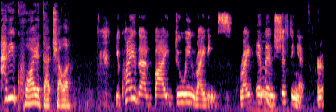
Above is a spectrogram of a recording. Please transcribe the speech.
How do you quiet that, Chella? You quiet that by doing writings, right? And then hmm. shifting it. Er,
